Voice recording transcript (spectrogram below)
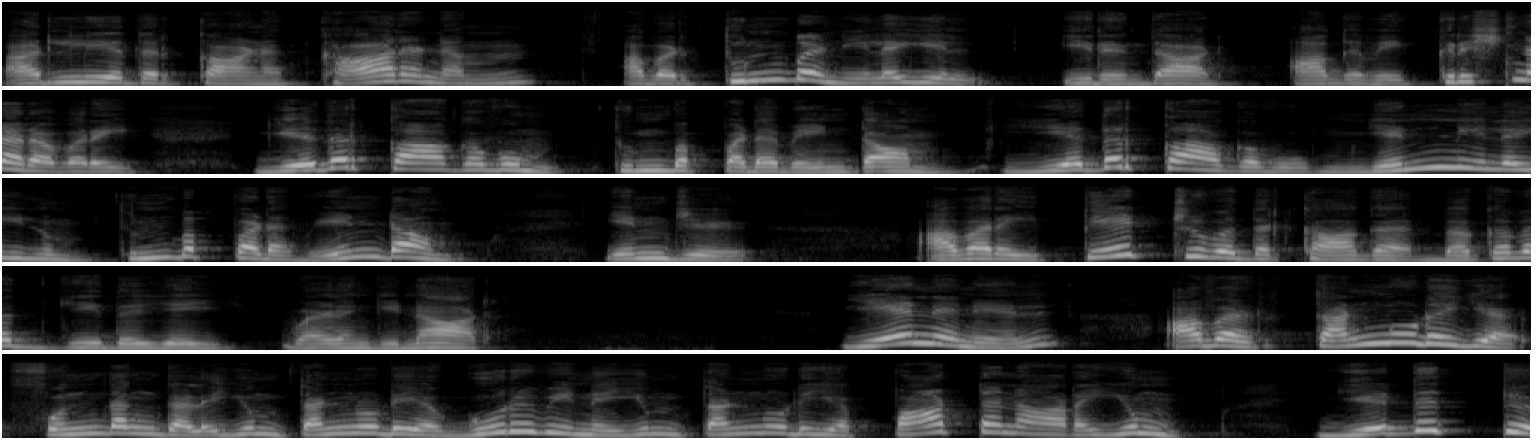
அருளியதற்கான காரணம் அவர் துன்ப நிலையில் இருந்தார். ஆகவே கிருஷ்ணர் அவரை எதற்காகவும் துன்பப்பட வேண்டாம் எதற்காகவும் என் நிலையிலும் துன்பப்பட வேண்டாம் என்று அவரை தேற்றுவதற்காக பகவத்கீதையை வழங்கினார். ஏனெனில் அவர் தன்னுடைய சொந்தங்களையும் தன்னுடைய குருவினையும் தன்னுடைய பாட்டனாரையும் எதிர்த்து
